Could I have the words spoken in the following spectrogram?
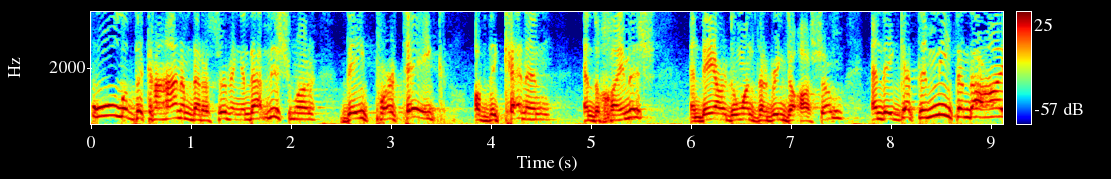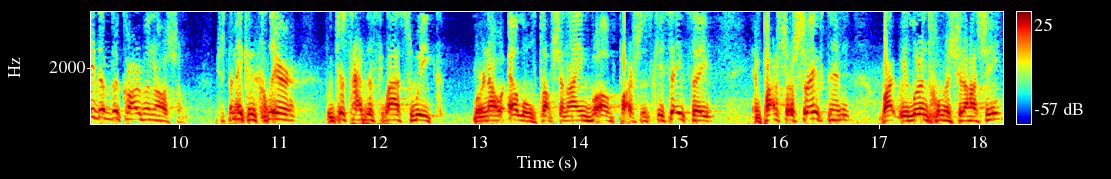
all of the kahanim that are serving in that mishmar, they partake of the kenen and the chaimish, and they are the ones that bring the asham, and they get the meat and the hide of the korban asham. Just to make it clear, we just had this last week. We're now Elul, Tavshanayin Vav, Parshas Kiseitze, in Parsha Shreiftim, right, we learned Chumash Rashi,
